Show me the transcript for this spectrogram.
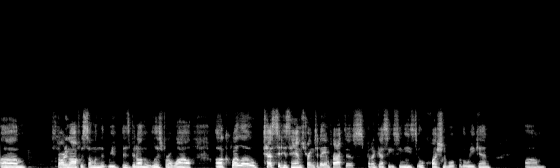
Um, starting off with someone that we've has been on the list for a while. Uh, tested his hamstring today in practice, but I guess he's he's still questionable for the weekend. Um,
